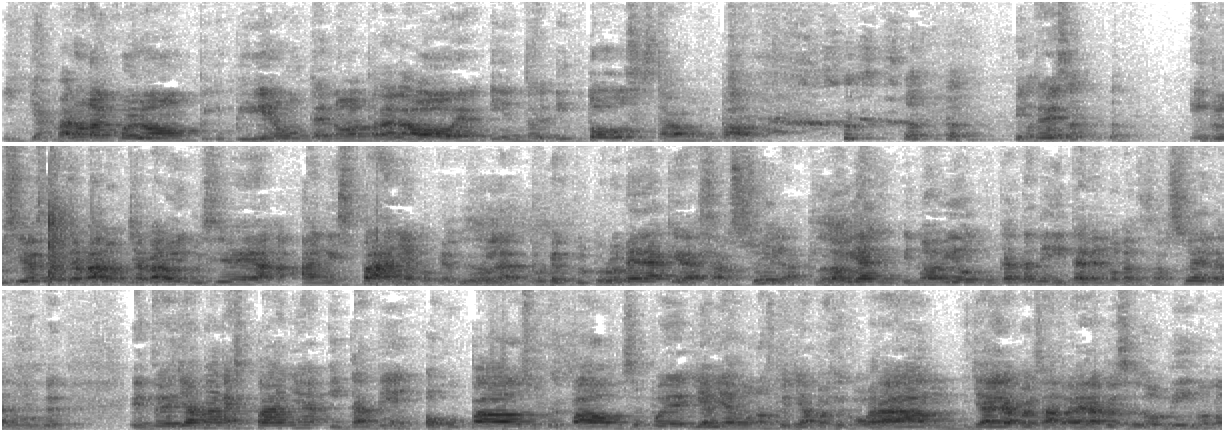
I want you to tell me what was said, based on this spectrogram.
Y llamaron al Colón, pi- pidieron un tenor para la obra, y, entonces, y todos estaban ocupados. Entonces, inclusive hasta llamaron, llamaron inclusive a, a- en España, porque el, por la- porque el problema era que era zarzuela. Claro. No, había, no había un cantante en Italia no canta zarzuela. Entonces, entonces llaman a España y también ocupados, ocupados, no se puede. Y habían unos que ya pues que cobraban, ya era pues a traer a precio de domingo, no,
